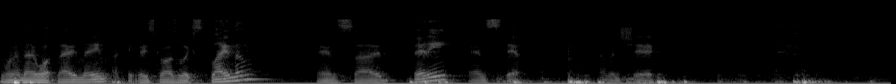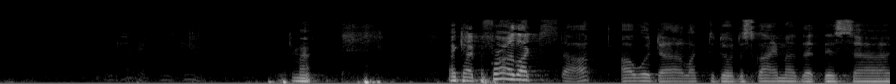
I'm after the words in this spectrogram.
you want to know what they mean, I think these guys will explain them. And so Benny and Steph come and share. Okay, thank you, Thank you Matt. Okay, before I'd like to start, I would uh, like to do a disclaimer that this uh,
